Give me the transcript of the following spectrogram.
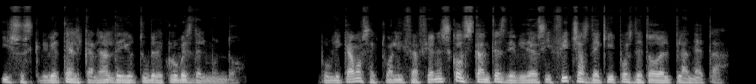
y suscríbete al canal de YouTube de Clubes del Mundo. Publicamos actualizaciones constantes de videos y fichas de equipos de todo el planeta.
